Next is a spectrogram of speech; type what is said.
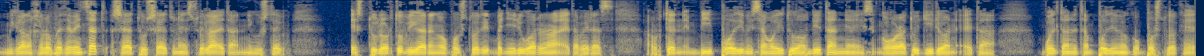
Miguel Angel López ebintzat, zehatu, zehatu nahi zuela, eta nik uste ez du lortu bigarrengo postu hori, baina irugarrena, eta beraz, aurten bi podium izango ditu handietan, gogoratu giroan eta buelta honetan podiumeko postuak eh,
